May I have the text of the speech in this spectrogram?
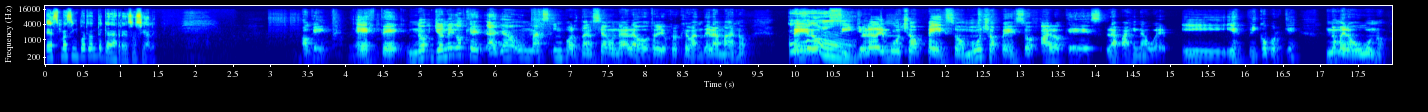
es más importante que las redes sociales? Ok, este, no, yo no digo que haya un más importancia una de la otra, yo creo que van de la mano. Pero sí, yo le doy mucho peso, mucho peso a lo que es la página web. Y, explico por qué. Número uno.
